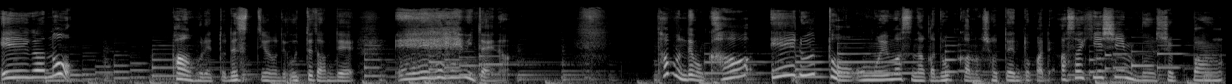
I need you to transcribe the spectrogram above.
映画のパンフレットですっていうので売ってたんでえーみたいな。多分でも買えると思います。なんかどっかの書店とかで。朝日新聞出版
